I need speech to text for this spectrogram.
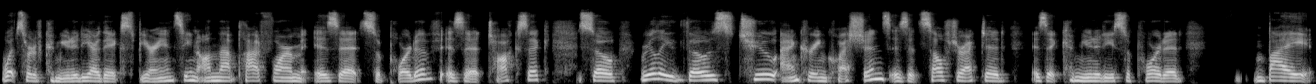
what sort of community are they experiencing on that platform? Is it supportive? Is it toxic? So, really, those two anchoring questions is it self directed? Is it community supported? By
